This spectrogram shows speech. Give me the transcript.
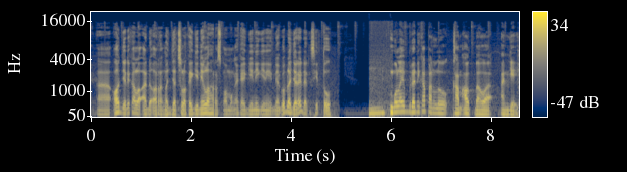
Eh, oh jadi kalau ada orang ngejudge lo kayak gini lo harus ngomongnya kayak gini gini ya gue belajarnya dari situ Mulai berani kapan lo come out bahwa I'm gay?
